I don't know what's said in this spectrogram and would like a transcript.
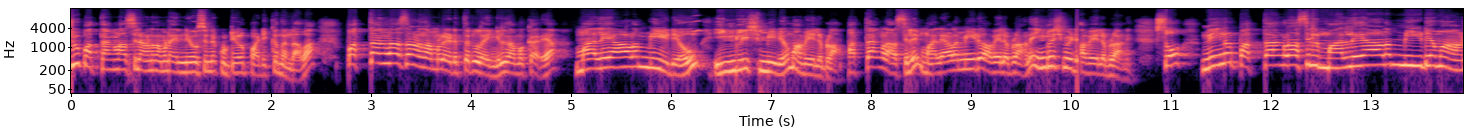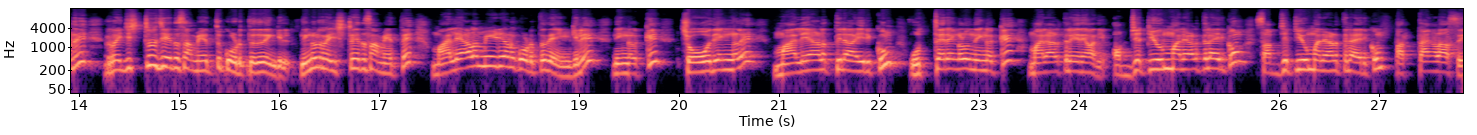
ടു പത്താം ക്ലാസ്സിലാണ് നമ്മുടെ എൻ യുസിന്റെ കുട്ടികൾ പഠിക്കുന്നുണ്ടാവുക. പത്താം ക്ലാസ് ആണ് നമ്മൾ എടുത്തിട്ടുള്ളതെങ്കിൽ നമുക്കറിയാം മലയാളം മീഡിയവും ഇംഗ്ലീഷ് മീഡിയവും അവൈലബിൾ ആണ് പത്താം ക്ലാസ്സിൽ മലയാളം മീഡിയം അവൈലബിൾ ആണ് ഇംഗ്ലീഷ് മീഡിയം അവൈലബിൾ ആണ്. സോ നിങ്ങൾ പത്താം ക്ലാസ്സിൽ മലയാളം മീഡിയമാണ് രജിസ്റ്റർ ചെയ്ത സമയത്ത് കൊടുത്തതെങ്കിൽ നിങ്ങൾ രജിസ്റ്റർ ചെയ്ത സമയത്ത് മലയാളം മീഡിയമാണ് കൊടുത്തതെങ്കിൽ നിങ്ങൾക്ക് ചോദ്യങ്ങൾ മലയാളത്തിലായിരിക്കും ഉത്തരങ്ങളും നിങ്ങൾക്ക് മലയാളത്തിൽ എഴുതിയാൽ മതി. ഒബ്ജക്റ്റീവും മലയാളത്തിലായിരിക്കും സബ്ജക്റ്റീവും മലയാളത്തിലായിരിക്കും പത്താം ക്ലാസ്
